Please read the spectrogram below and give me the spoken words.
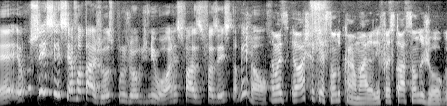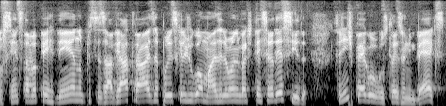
É, eu não sei se, se é vantajoso para o jogo de New Orleans faz, fazer isso também não. Não, mas eu acho que a questão do Camara ali foi a situação do jogo. O Saints estava perdendo, precisava ir atrás, é por isso que ele jogou mais, ele é running back de terceira descida. Se a gente pega os três running backs,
